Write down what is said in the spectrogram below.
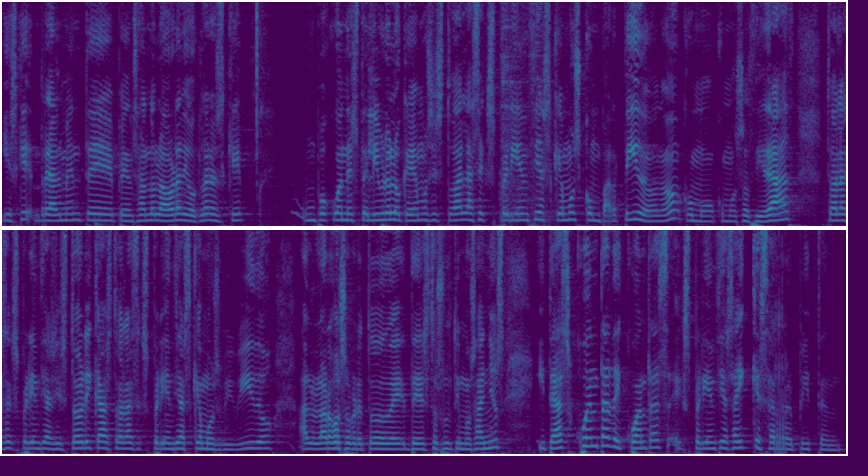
y es que realmente pensándolo ahora digo, claro, es que un poco en este libro lo que vemos es todas las experiencias que hemos compartido ¿no? como, como sociedad, todas las experiencias históricas, todas las experiencias que hemos vivido a lo largo sobre todo de, de estos últimos años y te das cuenta de cuántas experiencias hay que se repiten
